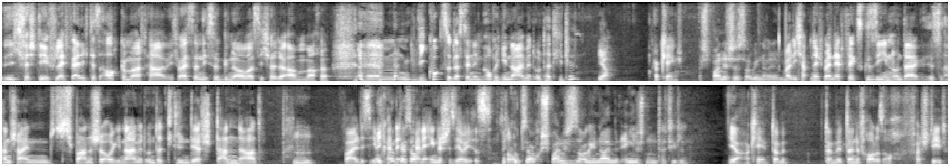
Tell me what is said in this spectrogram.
Ich verstehe. Vielleicht werde ich das auch gemacht haben. Ich weiß noch nicht so genau, was ich heute Abend mache. Ähm, wie guckst du das denn? Im Original mit Untertiteln? Ja. Okay. Spanisches Original. Weil ich habe nämlich bei Netflix gesehen und da ist anscheinend spanische Original mit Untertiteln der Standard. Mhm. Weil es eben keine, auch, keine, englische Serie ist. So. Ich gucke es auch spanisches Original mit englischen Untertiteln. Ja, okay, damit, damit deine Frau das auch versteht.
